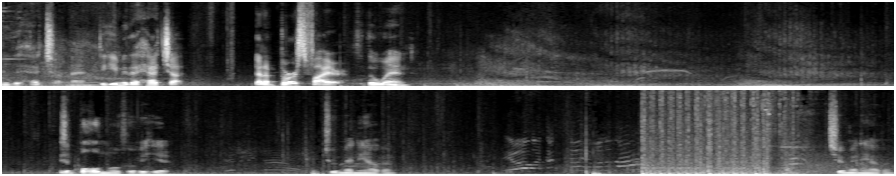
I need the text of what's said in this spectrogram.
Need the headshot, man. Give me the headshot. Got a burst fire for the win. He's a bold move over here. Too many of them. Too many of them.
